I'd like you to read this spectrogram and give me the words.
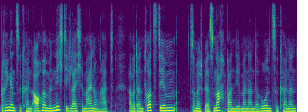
bringen zu können, auch wenn man nicht die gleiche Meinung hat, aber dann trotzdem zum Beispiel als Nachbarn nebeneinander wohnen zu können,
